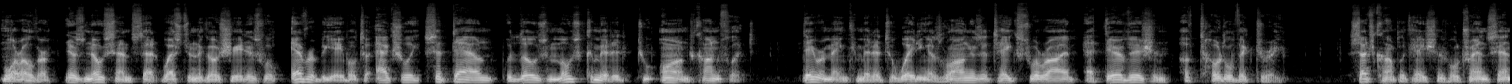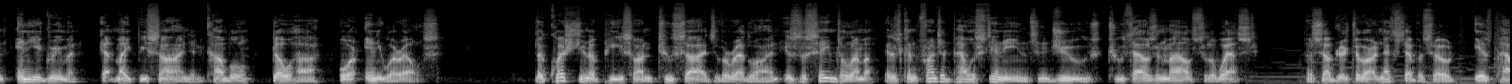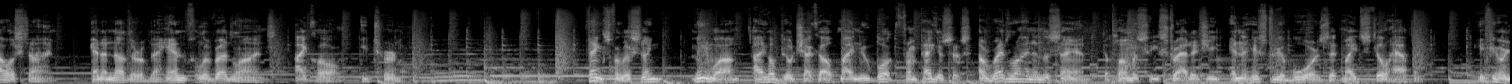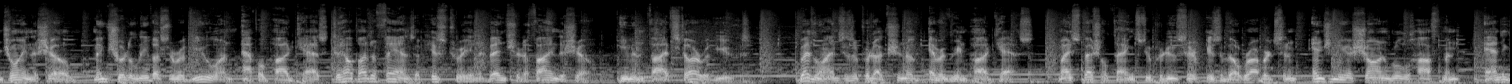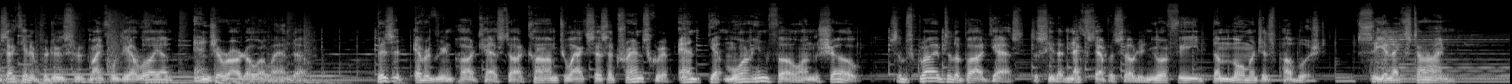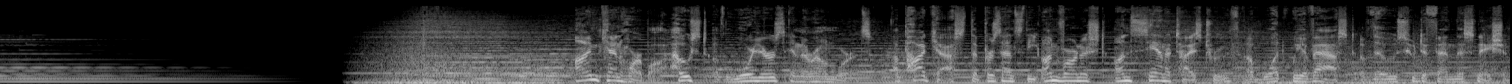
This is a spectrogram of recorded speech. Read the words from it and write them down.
Moreover, there's no sense that Western negotiators will ever be able to actually sit down with those most committed to armed conflict. They remain committed to waiting as long as it takes to arrive at their vision of total victory. Such complications will transcend any agreement that might be signed in Kabul, Doha, or anywhere else. The question of peace on two sides of a red line is the same dilemma that has confronted Palestinians and Jews 2,000 miles to the west. The subject of our next episode is Palestine and another of the handful of red lines I call eternal. Thanks for listening. Meanwhile, I hope you'll check out my new book from Pegasus, A Red Line in the Sand Diplomacy, Strategy, and the History of Wars That Might Still Happen. If you're enjoying the show, make sure to leave us a review on Apple Podcasts to help other fans of history and adventure to find the show, even five star reviews. Redlines is a production of Evergreen Podcasts. My special thanks to producer Isabel Robertson, engineer Sean Rule Hoffman, and executive producers Michael D'Aloia and Gerardo Orlando. Visit evergreenpodcast.com to access a transcript and get more info on the show. Subscribe to the podcast to see the next episode in your feed the moment it's published. See you next time. I'm Ken Harbaugh, host of Warriors in Their Own Words, a podcast that presents the unvarnished, unsanitized truth of what we have asked of those who defend this nation.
